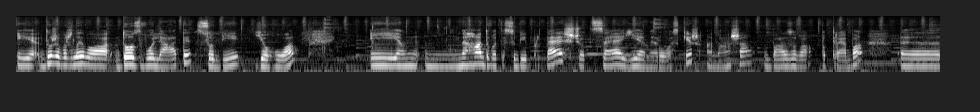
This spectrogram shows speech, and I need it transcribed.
І дуже важливо дозволяти собі його і нагадувати собі про те, що це є не розкіш, а наша базова потреба е,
